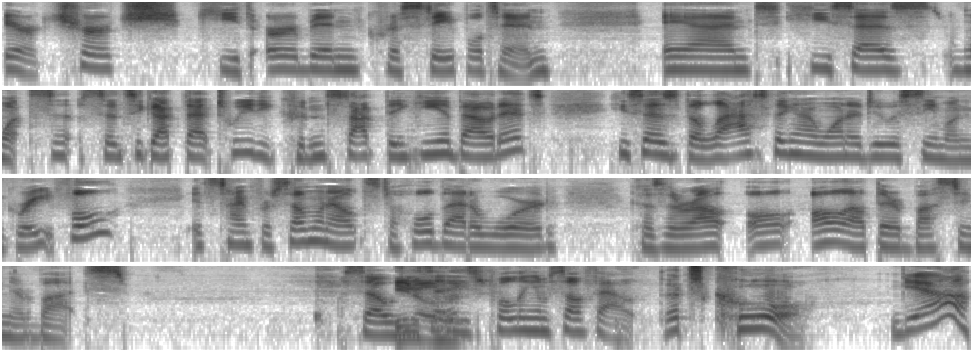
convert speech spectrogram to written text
Eric Church, Keith Urban, Chris Stapleton." And he says, once, since he got that tweet, he couldn't stop thinking about it. He says, the last thing I want to do is seem ungrateful. It's time for someone else to hold that award because they're all, all, all out there busting their butts. So he You know, said he's pulling himself out. That's cool. Yeah.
